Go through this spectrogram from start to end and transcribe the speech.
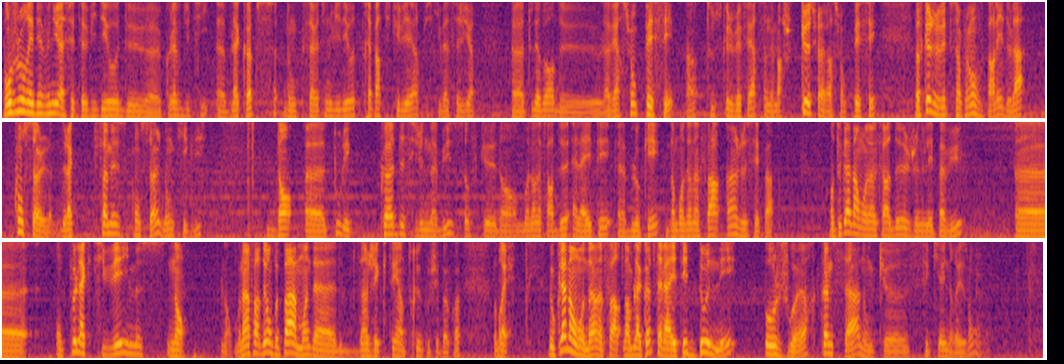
Bonjour et bienvenue à cette vidéo de euh, Call of Duty euh, Black Ops. Donc ça va être une vidéo très particulière puisqu'il va s'agir euh, tout d'abord de la version PC. hein. Tout ce que je vais faire ça ne marche que sur la version PC. Parce que je vais tout simplement vous parler de la console. De la fameuse console qui existe dans tous les codes si je ne m'abuse. Sauf que dans Modern Warfare 2 elle a été bloquée. Dans Modern Warfare 1 je sais pas. En tout cas dans Modern Warfare 2 je ne l'ai pas vu. On peut l'activer, il me... Non. Non, Warfare 2, on peut pas à moins d'injecter un truc ou je sais pas quoi. Bref. Donc là, dans dans Black Ops, elle a été donnée aux joueurs comme ça. Donc euh, c'est qu'il y a une raison.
